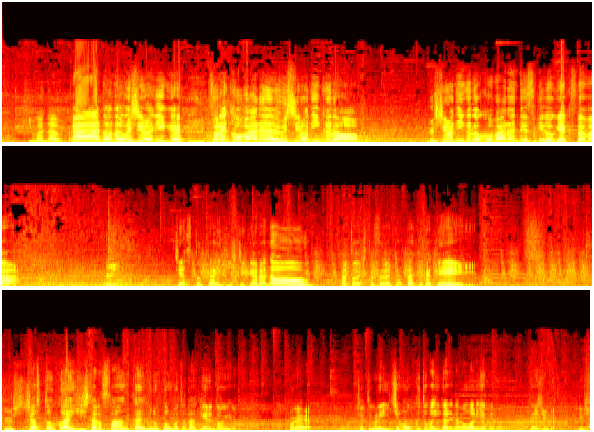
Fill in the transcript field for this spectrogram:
暇なう。あーどんどん後ろに行く。それ困る。後ろに行くの。後ろに行くの困るんですけどお客様。はい。ジャスト回避してからのあとはひたすら叩くだけ。よしジャスト回避したら3回フルコンボ叩けるどんやん。これ。ちょっとこれ1奥とか行かれたら終わりやけど。大丈夫。よし。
